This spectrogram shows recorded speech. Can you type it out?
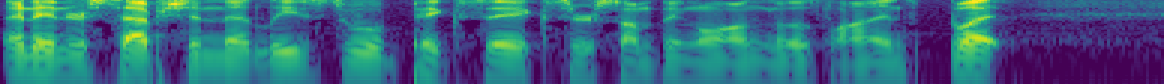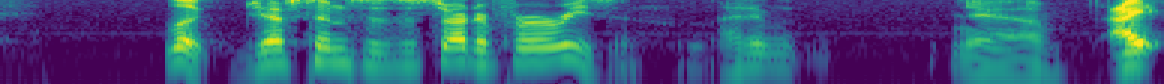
an interception that leads to a pick six or something along those lines. But look, Jeff Sims is a starter for a reason. I didn't. Yeah. I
